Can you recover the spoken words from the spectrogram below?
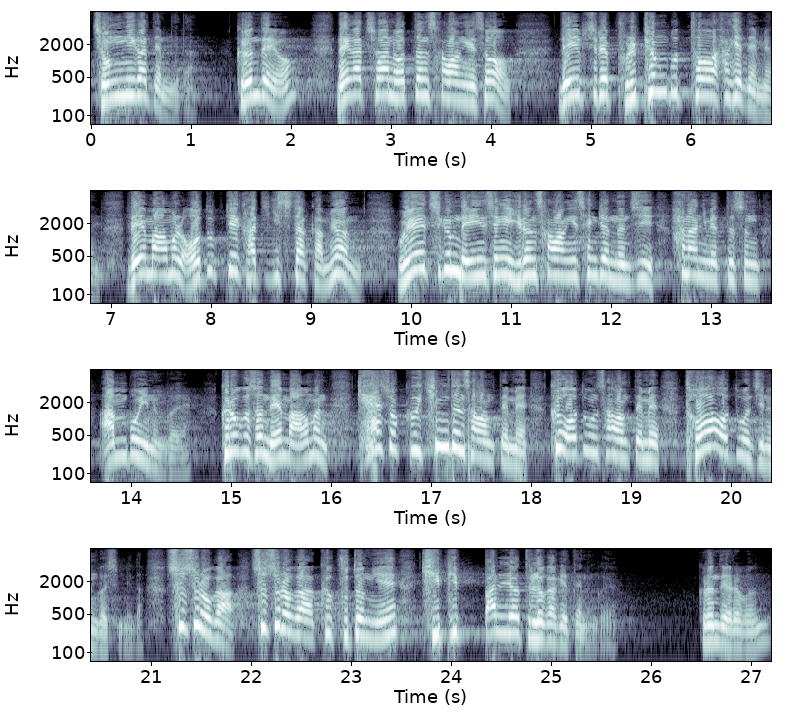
정리가 됩니다. 그런데요, 내가 처한 어떤 상황에서 내 입술에 불평부터 하게 되면, 내 마음을 어둡게 가지기 시작하면, 왜 지금 내 인생에 이런 상황이 생겼는지 하나님의 뜻은 안 보이는 거예요. 그러고서 내 마음은 계속 그 힘든 상황 때문에, 그 어두운 상황 때문에 더 어두워지는 것입니다. 스스로가, 스스로가 그 구덩이에 깊이 빨려 들어가게 되는 거예요. 그런데 여러분,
